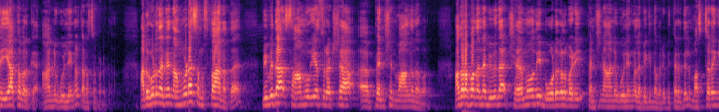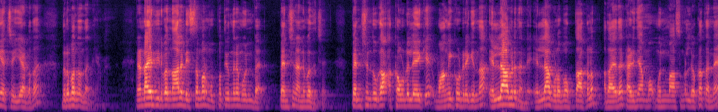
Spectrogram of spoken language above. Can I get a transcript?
ചെയ്യാത്തവർക്ക് ആനുകൂല്യങ്ങൾ തടസ്സപ്പെടുക. അതുകൊണ്ട് തന്നെ നമ്മുടെ സംസ്ഥാനത്ത് വിവിധ സാമൂഹിക സുരക്ഷാ പെൻഷൻ വാങ്ങുന്നവർ അതോടൊപ്പം തന്നെ വിവിധ ക്ഷേമോദി ബോർഡുകൾ വഴി പെൻഷൻ ആനുകൂല്യങ്ങൾ ലഭിക്കുന്നവരും ഇത്തരത്തിൽ മസ്റ്ററിംഗ് ചെയ്യേണ്ടത് നിർബന്ധം തന്നെയാണ്. രണ്ടായിരത്തി ഇരുപത്തിനാല് ഡിസംബർ മുപ്പത്തിയൊന്നിന് മുൻപ് പെൻഷൻ അനുവദിച്ച് പെൻഷൻ തുക അക്കൗണ്ടിലേക്ക് വാങ്ങിക്കൊണ്ടിരിക്കുന്ന എല്ലാവരും തന്നെ എല്ലാ ഗുണഭോക്താക്കളും അതായത് കഴിഞ്ഞ മുൻ മാസങ്ങളിലൊക്കെ തന്നെ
